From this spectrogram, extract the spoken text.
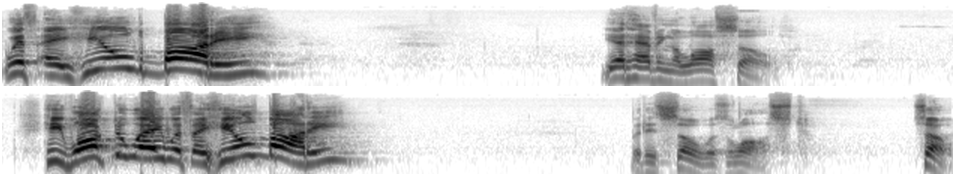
with a healed body, yet having a lost soul. He walked away with a healed body, but his soul was lost. So,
